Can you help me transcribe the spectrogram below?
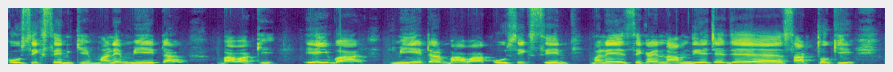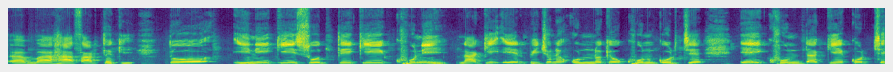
কৌশিক সেনকে মানে মেয়েটার বাবাকে। এইবার মেয়েটার বাবা কৌশিক সেন মানে সেখানে নাম দিয়েছে যে সার্থকী হ্যাঁ সার্থকী। তো ইনি কি সত্যি কি খুনি, নাকি এর পিছনে অন্য কেউ খুন করছে? এই খুনটা কে করছে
